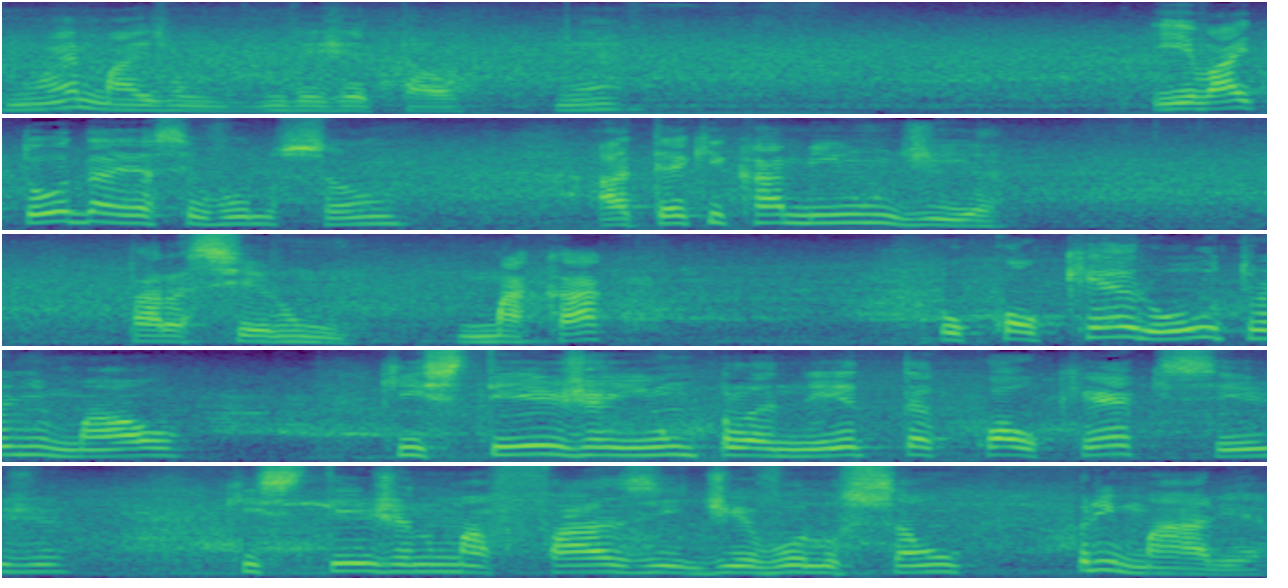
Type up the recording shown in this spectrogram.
não é mais um, um vegetal, né? E vai toda essa evolução até que caminhe um dia para ser um macaco ou qualquer outro animal que esteja em um planeta qualquer que seja, que esteja numa fase de evolução primária,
